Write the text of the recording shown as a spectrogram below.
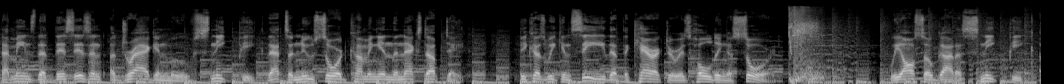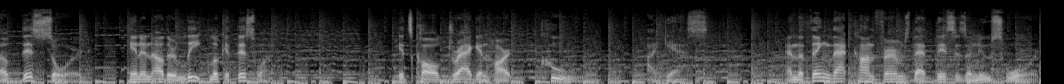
That means that this isn't a dragon move, sneak peek. That's a new sword coming in the next update. Because we can see that the character is holding a sword. We also got a sneak peek of this sword in another leak. Look at this one. It's called Dragonheart Cool, I guess. And the thing that confirms that this is a new sword.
